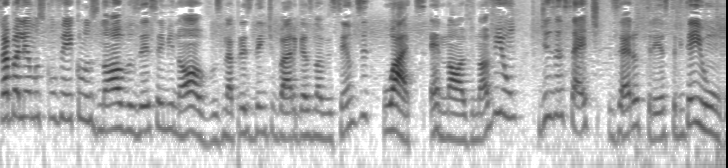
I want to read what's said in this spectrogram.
Trabalhamos com veículos novos e seminovos na Presidente Vargas 900 e Whats é 991 170331.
